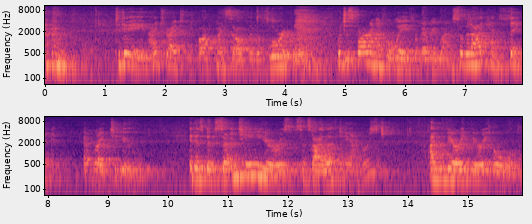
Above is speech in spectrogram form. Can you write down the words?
Today, I tried to lock myself in the Florida room, which is far enough away from everyone so that I can think and write to you. It has been 17 years since I left Amherst. I'm very, very old.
